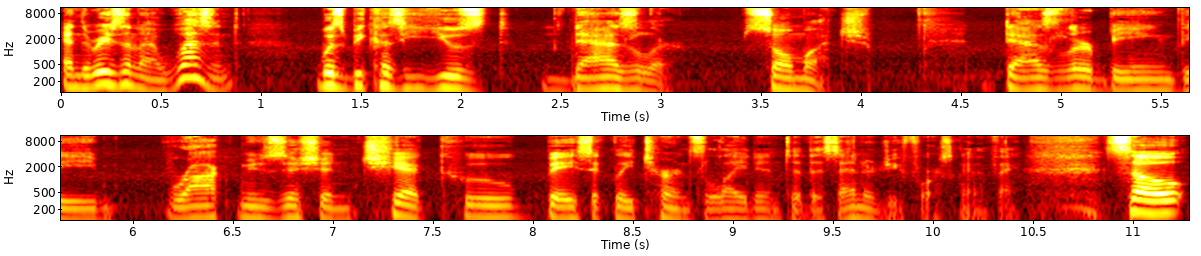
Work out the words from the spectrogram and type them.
And the reason I wasn't was because he used Dazzler so much. Dazzler being the rock musician chick who basically turns light into this energy force kind of thing. So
